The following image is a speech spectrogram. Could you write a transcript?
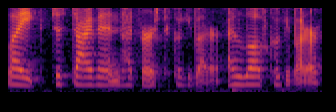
like just dive in headfirst to cookie butter. I love cookie butter.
